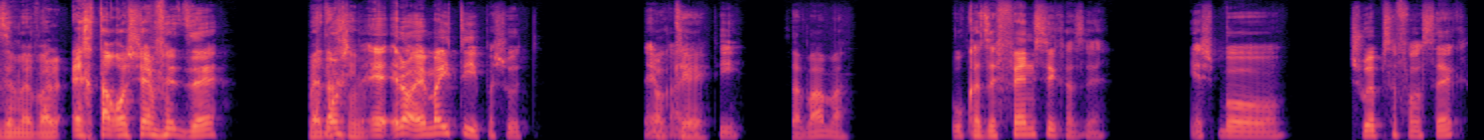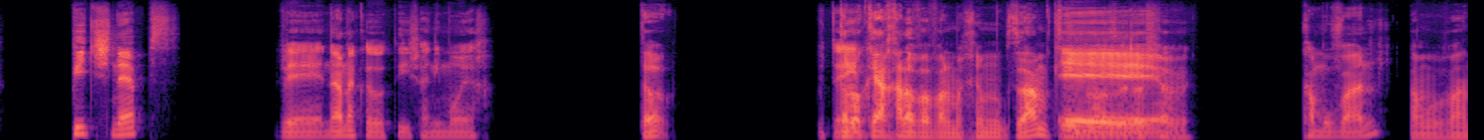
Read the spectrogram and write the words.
זה מבל... איך אתה רושם את זה? כמו בטח ש- עם... אה, לא, MIT פשוט. אוקיי. MIT. סבבה. הוא כזה פנסי כזה. יש בו שוואפס אפרסק, פיץ' שנפס, וננה כזאתי שאני מועך. טוב, הוא אתה טעים. לוקח עליו אבל מחיר מוגזם? כי אם לא, זה לא אה, שווה. כמובן. כמובן.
